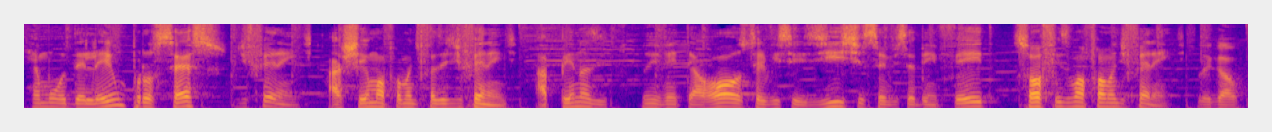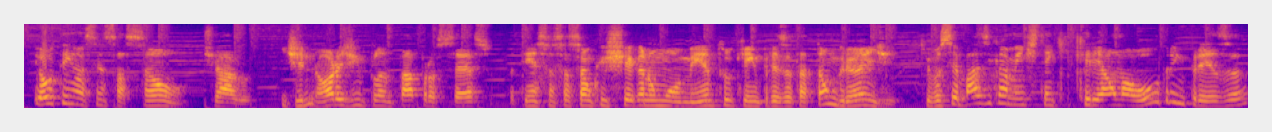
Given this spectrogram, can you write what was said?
Remodelei um processo diferente. Achei uma forma de fazer diferente. Apenas isso. Não inventei a roda, o serviço existe, o serviço é bem feito. Só fiz uma forma diferente. Legal. Eu tenho a sensação, Thiago, de na hora de implantar processo, eu tenho a sensação que chega num momento que a empresa está tão grande que você basicamente tem que criar uma outra empresa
